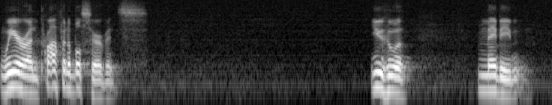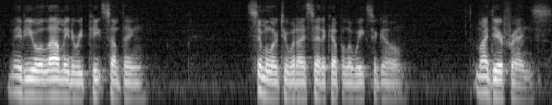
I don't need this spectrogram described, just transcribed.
We are unprofitable servants. You who maybe Maybe you allow me to repeat something similar to what I said a couple of weeks ago. My dear friends,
